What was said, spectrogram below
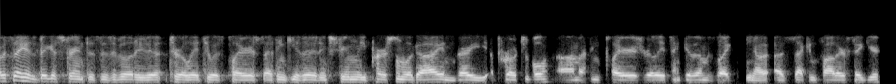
I would say his biggest strength is his ability to, to relate to his players. I think he's an extremely personal guy and very approachable. Um, I think players really think of him as like you know a second father figure.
